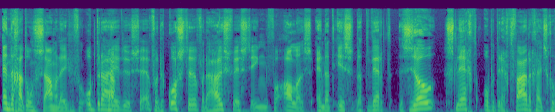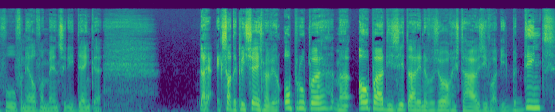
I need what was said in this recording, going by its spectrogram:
En daar gaat onze samenleving voor opdraaien Ja. dus. Hè, voor de kosten, voor de huisvesting, voor alles. En dat, is, dat werkt zo slecht op het rechtvaardigheidsgevoel van heel veel mensen die denken... Nou ja, ik zal de clichés maar weer oproepen. Mijn opa die zit daar in een verzorgingstehuis, die wordt niet bediend.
